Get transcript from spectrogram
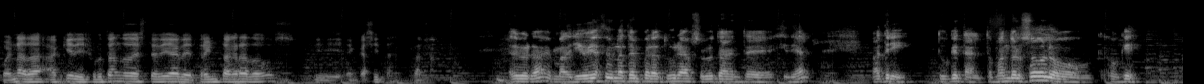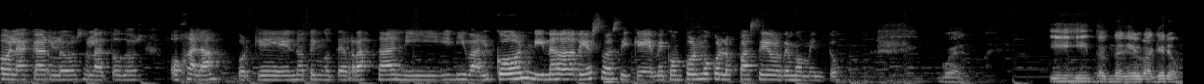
Pues nada, aquí disfrutando de este día de 30 grados y en casita. Es verdad, en Madrid hoy hace una temperatura absolutamente ideal. Patri, ¿Tú qué tal? ¿Tomando el sol o, qué? Hola Carlos, hola a todos. Ojalá, porque no tengo terraza ni, ni, balcón ni nada de eso, así que me conformo con los paseos de momento. Bueno, y don Daniel Vaquero,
